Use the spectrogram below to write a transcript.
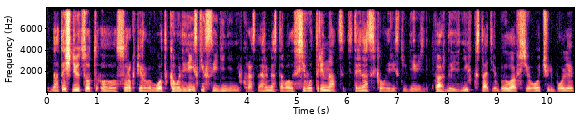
На 1941 год кавалерийских соединений в Красной армии оставалось всего 13, 13 кавалерийских дивизий. Каждая из них, кстати, было всего чуть более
